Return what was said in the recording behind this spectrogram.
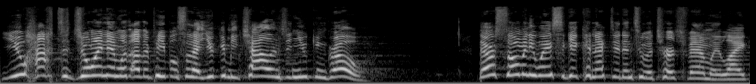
You have to join in with other people so that you can be challenged and you can grow. There are so many ways to get connected into a church family. Like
